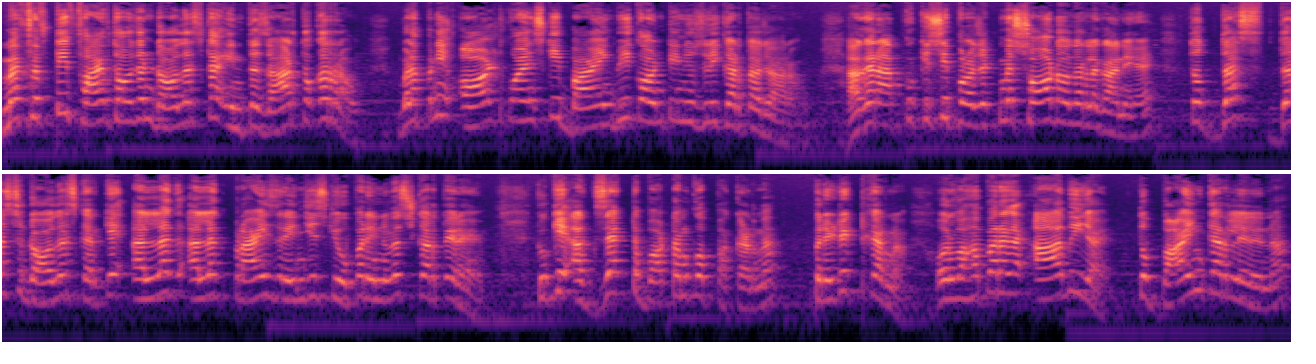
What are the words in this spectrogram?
मैं 55,000 डॉलर्स का इंतज़ार तो कर रहा हूँ बट अपनी ऑल्ट कॉइन्स की बाइंग भी कॉन्टिन्यूसली करता जा रहा हूँ। अगर आपको किसी प्रोजेक्ट में 100 डॉलर लगाने हैं तो 10 10 डॉलर्स करके अलग अलग प्राइस रेंजेस के ऊपर इन्वेस्ट करते रहें क्योंकि एग्जैक्ट बॉटम को पकड़ना प्रिडिक्ट करना और वहाँ पर अगर आ भी जाए तो बाइंग कर ले लेना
